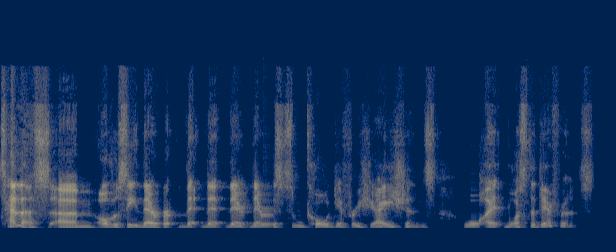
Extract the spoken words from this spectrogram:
Tell us. Um, obviously, there, there there there is some core differentiations. What what's the difference?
